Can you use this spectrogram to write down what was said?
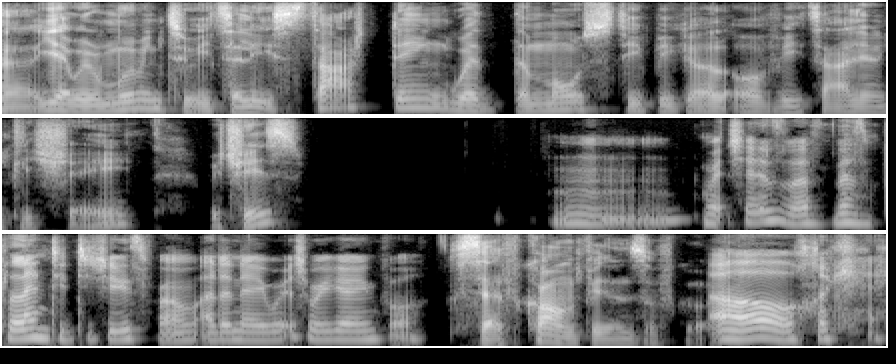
uh, yeah, we're moving to Italy, starting with the most typical of Italian cliche, which is Mm, which is there's, there's plenty to choose from. I don't know which we're we going for. Self confidence, of course. Oh, okay.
